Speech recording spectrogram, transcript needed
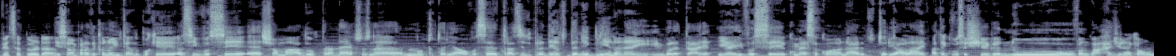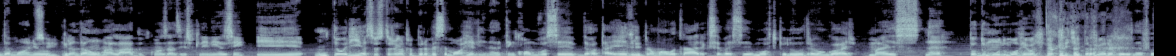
vencedor da. Isso é uma parada que eu não entendo, porque assim, você é chamado pra Nexus, né? No tutorial você é trazido pra dentro da neblina, né? Em, em boletária, e aí você começa com a, na área do tutorial lá, até que você chega no Vanguard, né? Que é um demônio Sim. grandão, alado, com as asinhas pequenininhas assim. E em teoria, se você tá jogando pela primeira vez, você morre ali, né? Tem como você derrotar ele pra uma outra área que você vai ser morto pelo Dragon God, mas, né? Todo mundo morreu ali, eu acredito, a primeira vez, né? Pô?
